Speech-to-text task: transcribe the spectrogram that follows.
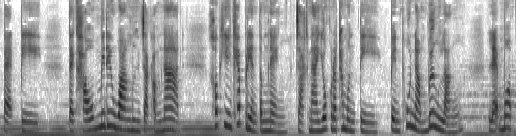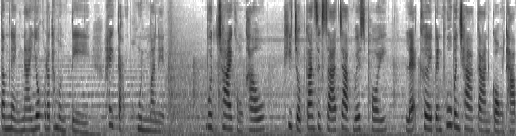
38 ปี แต่เขาไม่ได้วางมือจากอำนาจ เขาเพียงแค่เปลี่ยนตำแหน่งจากนายกรัฐมนตรีเป็นผู้นำเบื้องหลัง และมอบตำแหน่งนายกรัฐมนตรีให้กับฮุนมาเน็ต บุตรชายของเขาที่จบการศึกษาจากเวสต์พอยต์และเคยเป็นผู้บัญชาการกองทัพ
